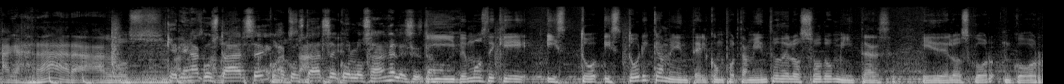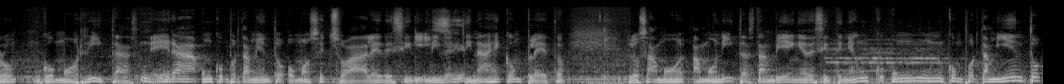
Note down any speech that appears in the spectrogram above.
agarrar a los... Querían acostarse, acostarse con los ángeles. Y vemos de que históricamente el comportamiento de los sodomitas y de los gomorritas era un comportamiento homosexual, es decir, libertinaje completo. Los amonitas también, es decir, tenían un, un comportamiento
